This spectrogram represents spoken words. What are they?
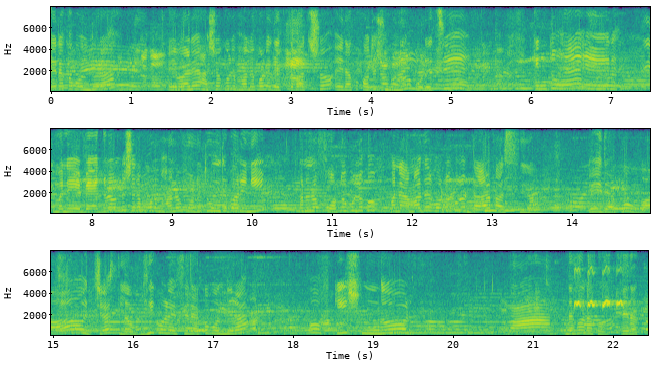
এই দেখো বন্ধুরা এবারে আশা করি ভালো করে দেখতে পাচ্ছ। এই দেখো কত সুন্দর করেছে। কিন্তু হ্যাঁ এর মানে ব্যাকগ্রাউন্ডে সেরকম কোনো ভালো ফটো তুলতে পারিনি। কারণ ফটোগুলো খুব মানে আমাদের ফটোগুলো ডার্ক আসছিল। এই দেখো ওয়াও জাস্ট লাভলি করেছে। দেখো বন্ধুরা ও কি সুন্দর। দেখো দেখো এই দেখো।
